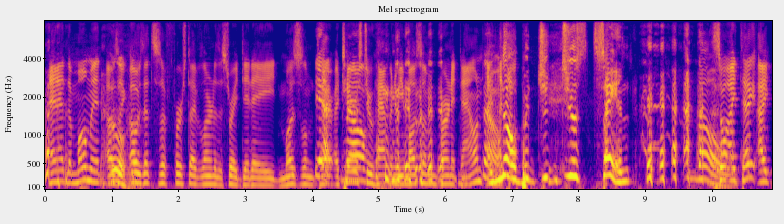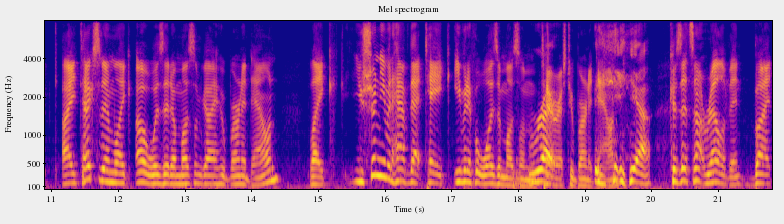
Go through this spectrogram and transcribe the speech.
and at the moment, I was like, oh, that's the first I've learned of the story. Did a Muslim, ter- Yeah, a terrorist no. who happened to be Muslim, burn it down? no, but j- just saying. No. So I te- I I texted him like, oh, was it a Muslim guy who burned it down? Like, you shouldn't even have that take, even if it was a Muslim Right. terrorist who burned it down. yeah. because that's not relevant. But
